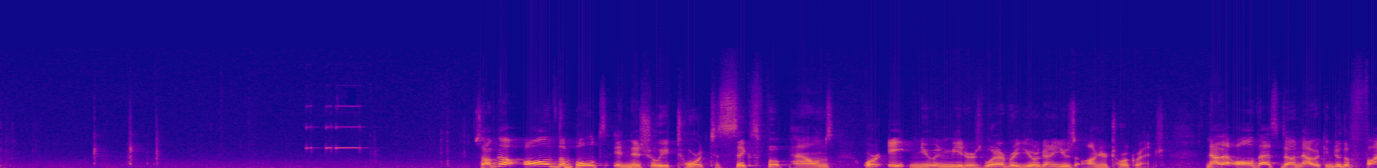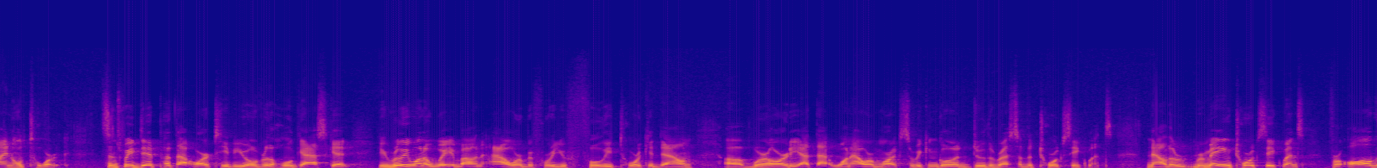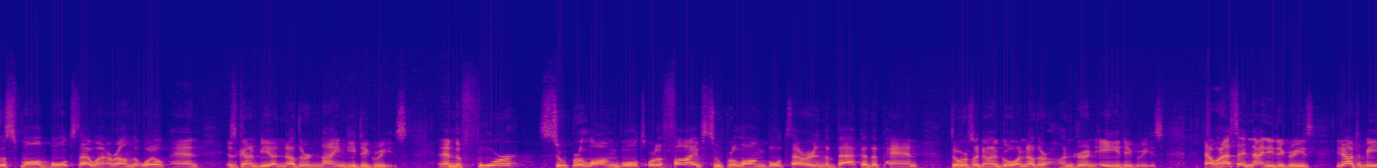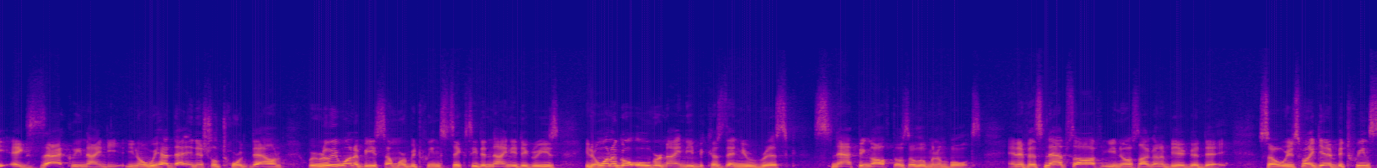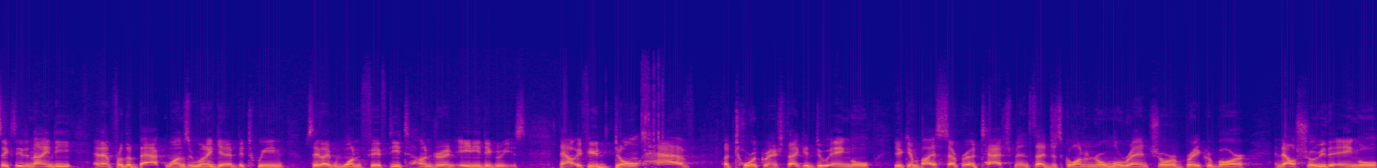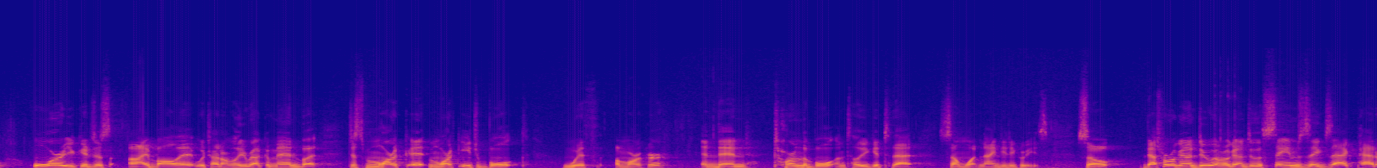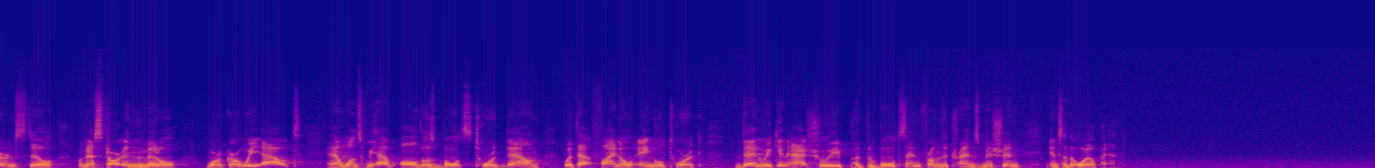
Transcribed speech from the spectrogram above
So I've got all of the bolts initially torqued to six foot-pounds or 8 newton meters, whatever you're going to use on your torque wrench. Now that all of that's done, now we can do the final torque. Since we did put that RTV over the whole gasket, you really want to wait about an hour before you fully torque it down. Uh, we're already at that one hour mark, so we can go and do the rest of the torque sequence. Now the remaining torque sequence for all the small bolts that went around the oil pan is going to be another 90 degrees. And then the four super long bolts, or the five super long bolts that are in the back of the pan, those are gonna go another 180 degrees. Now, when I say 90 degrees, you don't have to be exactly 90. You know, we had that initial torque down. We really wanna be somewhere between 60 to 90 degrees. You don't wanna go over 90 because then you risk snapping off those aluminum bolts. And if it snaps off, you know it's not gonna be a good day. So we just wanna get it between 60 to 90, and then for the back ones, we wanna get it between, say like 150 to 180 degrees. Now, if you don't have a torque wrench that can do angle. You can buy separate attachments that just go on a normal wrench or a breaker bar and I'll show you the angle. Or you could just eyeball it, which I don't really recommend, but just mark it, mark each bolt with a marker and then turn the bolt until you get to that somewhat 90 degrees. So that's what we're gonna do and we're gonna do the same zigzag pattern still. We're gonna start in the middle, work our way out, and then once we have all those bolts torqued down with that final angle torque, then we can actually put the bolts in from the transmission into the oil pan.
